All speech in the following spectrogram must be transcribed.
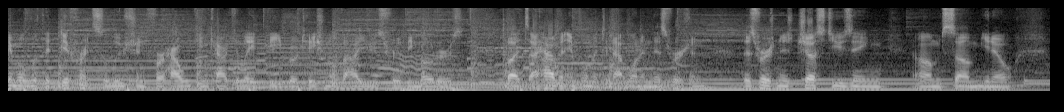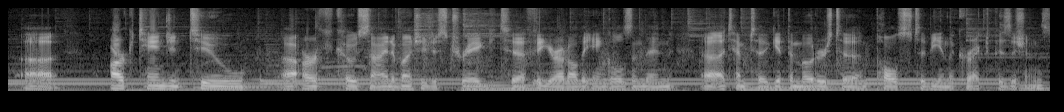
came up with a different solution for how we can calculate the rotational values for the motors, but I haven't implemented that one in this version. This version is just using um, some, you know, uh, arc tangent to uh, arc cosine, a bunch of just trig to figure out all the angles, and then uh, attempt to get the motors to pulse to be in the correct positions.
